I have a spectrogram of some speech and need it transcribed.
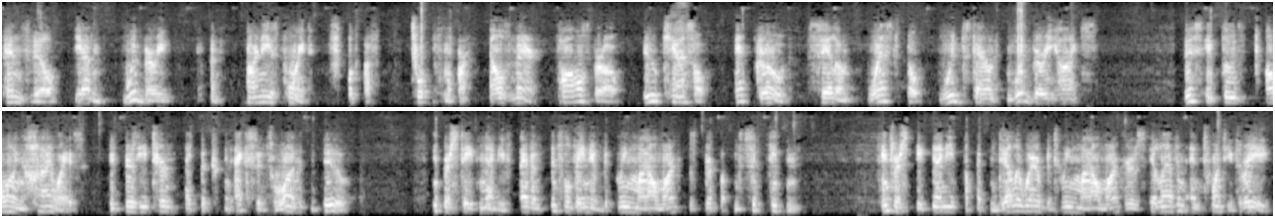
Pennsville, Yeadon, Woodbury, Carneys Point, Swarthmore, Elsmere, Paulsboro, New Castle, Ant Grove, Salem, Westville, Woodstown, and Woodbury Heights. This includes following highways: New Jersey Turnpike between exits 1 and 2, Interstate 95 in Pennsylvania between mile markers 0 and 16, Interstate 95 in Delaware between mile markers 11 and 23,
